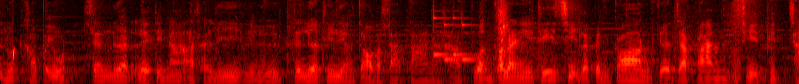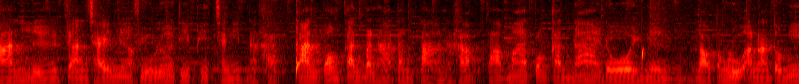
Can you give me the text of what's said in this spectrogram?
หลุดเข้าไปอุดเส้นเลือดเรตินาอาร์เทอรีหรือเส้นเลือดที่เลี้ยงจอประสาทตานะครับส่วนกรณีที่ฉีดแล้วเป็นก้อน เกิดจากการฉีดผิดชั้น หรือการใช้เนื้อฟิลเลอร์ที่ผิดชนิดนะครับ การป้องกันปัญหาต่างๆนะครับ สามารถป้องกันได้โดย 1. เราต้องรู้อนาโตมี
